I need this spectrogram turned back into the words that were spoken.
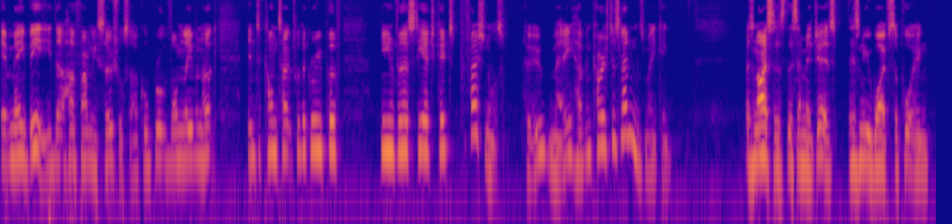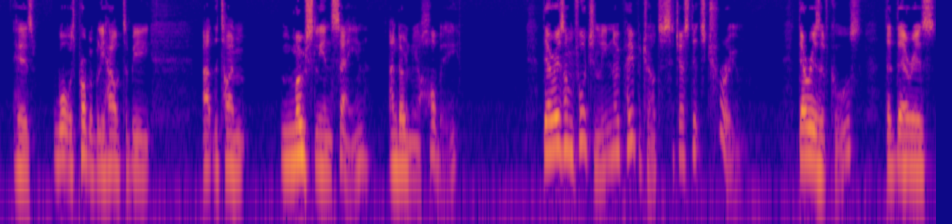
It may be that her family's social circle brought von Leeuwenhoek into contact with a group of university educated professionals who may have encouraged his lens making as nice as this image is, his new wife supporting his what was probably held to be at the time mostly insane and only a hobby, there is unfortunately no paper trail to suggest it's true. There is, of course, that there is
